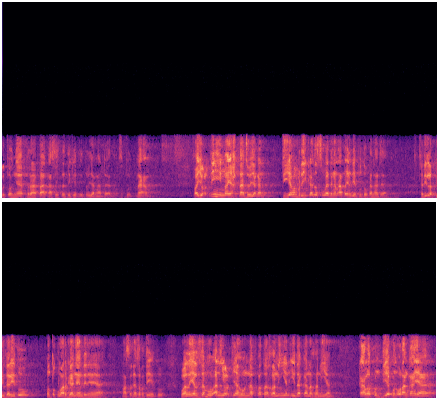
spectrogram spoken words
Butuhnya berapa? Kasih sedikit itu yang ada tersebut. Nah, Fayu'tihi ma yahtaju ya kan? Dia memberikan sesuai dengan apa yang dia butuhkan saja. Jadi lebih dari itu untuk keluarganya intinya ya. Maksudnya seperti itu. Wal yalzamhu an yu'tiyahu nafqata ghaniyan idza kana ghaniyan. Kalaupun dia pun orang kaya,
